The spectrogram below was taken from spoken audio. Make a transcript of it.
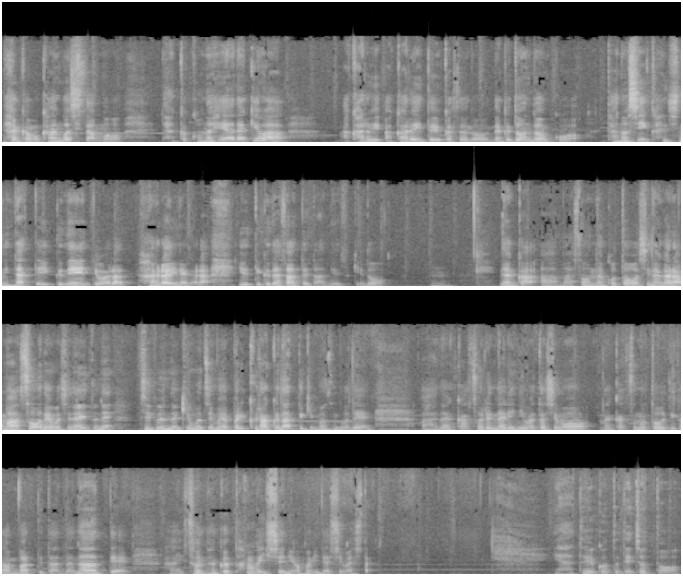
なんかもう看護師さんもなんかこの部屋だけは明るい明るいというかそのなんかどんどんこう楽しい感じになっていくねって 笑いながら言ってくださってたんですけど、うん、なんかあまあそんなことをしながらまあそうでもしないとね自分の気持ちもやっぱり暗くなってきますのであなんかそれなりに私もなんかその当時頑張ってたんだなって、はい、そんなことも一緒に思い出しました。いやということでちょっと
